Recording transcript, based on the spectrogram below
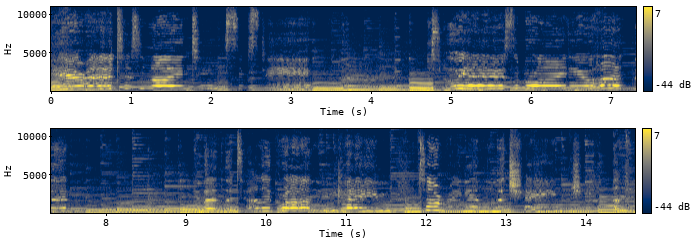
It is 1916. Two years bride you had been. Then the telegram came to ring in the change and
